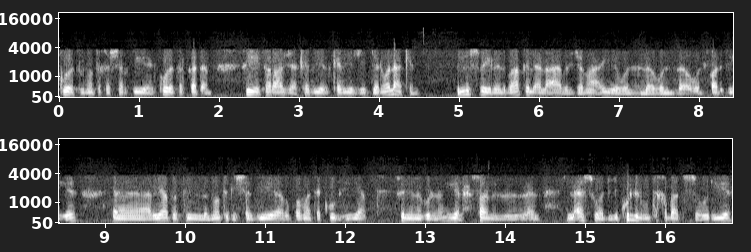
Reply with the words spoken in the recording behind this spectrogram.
كرة المنطقة الشرقية كرة القدم فيه تراجع كبير كبير جدا. ولكن بالنسبة إلى باقي الألعاب الجماعية والفردية رياضة المنطقة الشرقية ربما تكون هي خلينا نقول هي الحصان الأسود لكل المنتخبات السعودية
